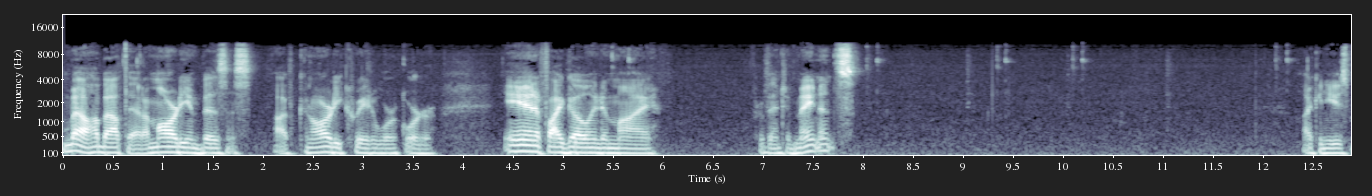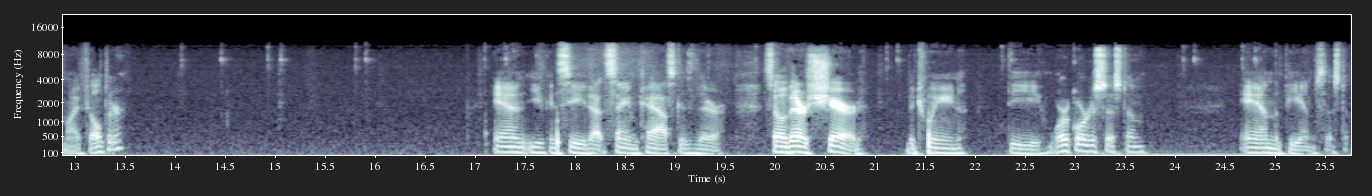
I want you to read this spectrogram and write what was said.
Well, how about that? I'm already in business. I can already create a work order. And if I go into my preventive maintenance, I can use my filter. And you can see that same task is there. So they're shared between the work order system and the PM system.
